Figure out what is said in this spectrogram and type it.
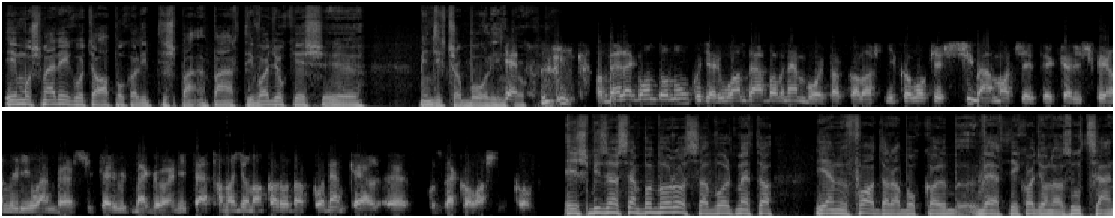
Én most már régóta apokaliptis pá- párti vagyok, és ö, mindig csak bólintok. Ha belegondolunk, ugye Ruandában nem voltak kalasnyikovok, és simán macsétékkel is félmillió ember sikerült megölni. Tehát ha nagyon akarod, akkor nem kell ö, hozzá kalasnyikov. És bizonyos szempontból rosszabb volt, mert a ilyen fadarabokkal verték agyon az utcán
